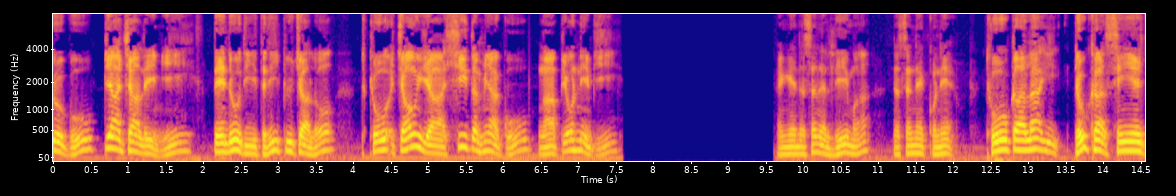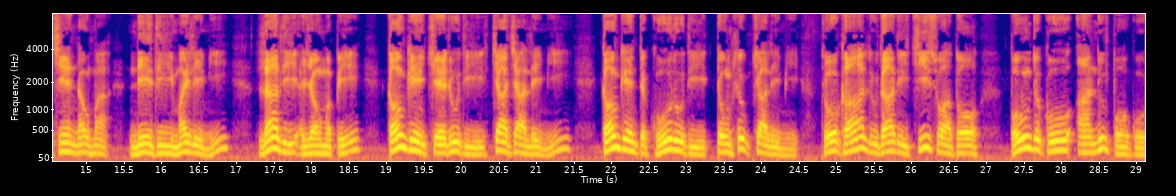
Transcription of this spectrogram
တို့ကို ပြကြလိမ့်မည်။သင်တို့သည် သတိပြုကြလော့။ထိုအကြောင်းအရာရှိသမျှကို ငါပြောနှင့်ပြီ ထိုကာလ၏ဒုက္ခဆင်းရဲခြင်းနောက်မှ နေသည်မိုက်လိမ့်မည်။လသည်အရောင်မပေး။ကောင်းကင်ကြယ်တို့သည်ကျကြလိမ့်မည်။ကောင်းကင်တန်ခိုးတို့သည်တုန်လှုပ်ကြလိမ့်မည်။ထိုအခါလူသားသည်ကြီးစွာသောဘုန်းတန်ခိုးအာနုဘော်ကို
